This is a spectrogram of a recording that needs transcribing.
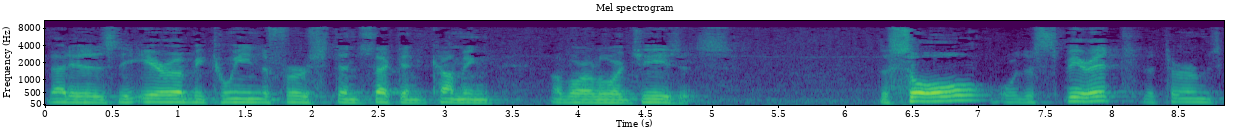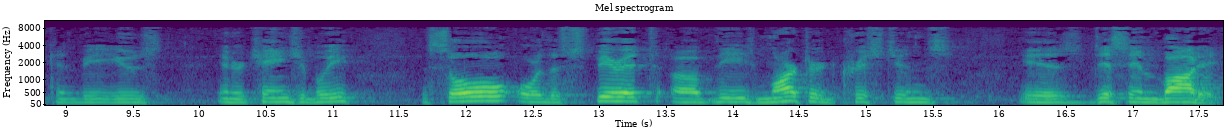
that is the era between the first and second coming of our Lord Jesus. The soul or the spirit, the terms can be used interchangeably. The soul or the spirit of these martyred Christians is disembodied.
